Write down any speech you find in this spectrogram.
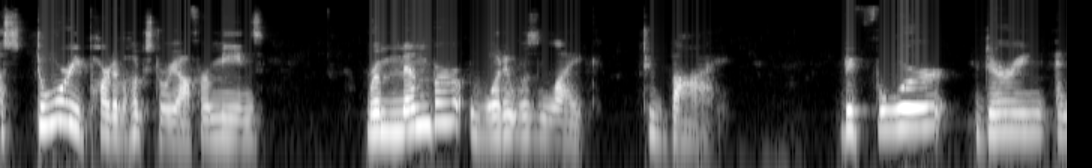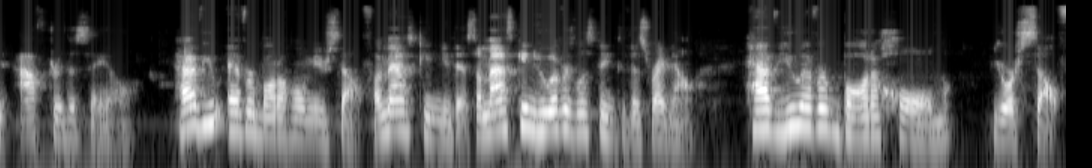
a story part of a hook story offer means remember what it was like to buy before, during, and after the sale. Have you ever bought a home yourself? I'm asking you this. I'm asking whoever's listening to this right now. Have you ever bought a home yourself?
